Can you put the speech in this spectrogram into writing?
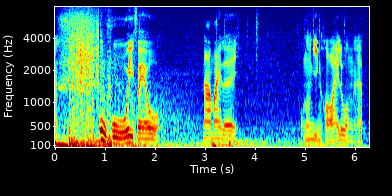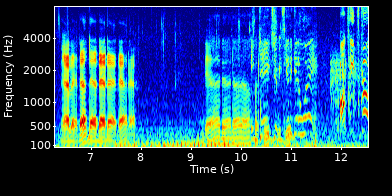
นะโอ้โหเฟล หน้าไหม้เลย ผมต้องยิงฮอให้ล่วงนะครับ เดี๋ยวเดี๋ยวเดี๋ยวเดี๋ยวเดี๋ยวเดี๋ยวเดี๋ยวเดี๋ยวเดี๋ยวเดี๋ยวเดี๋ยวสกิป Engage ส him. He's กิป gonna get away. All teams go!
